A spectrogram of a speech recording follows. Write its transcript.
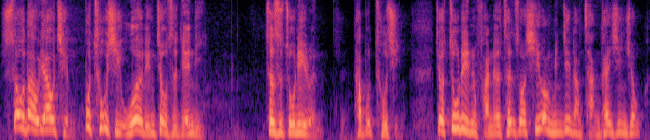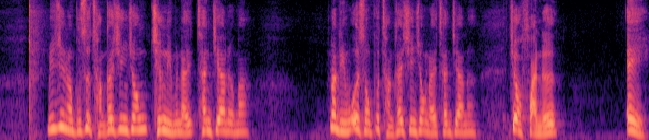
受到邀请不出席五二零就职典礼，这是朱立伦，他不出席，就朱立伦反而称说希望民进党敞开心胸。民进党不是敞开心胸请你们来参加的吗？那你们为什么不敞开心胸来参加呢？就反而，哎，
